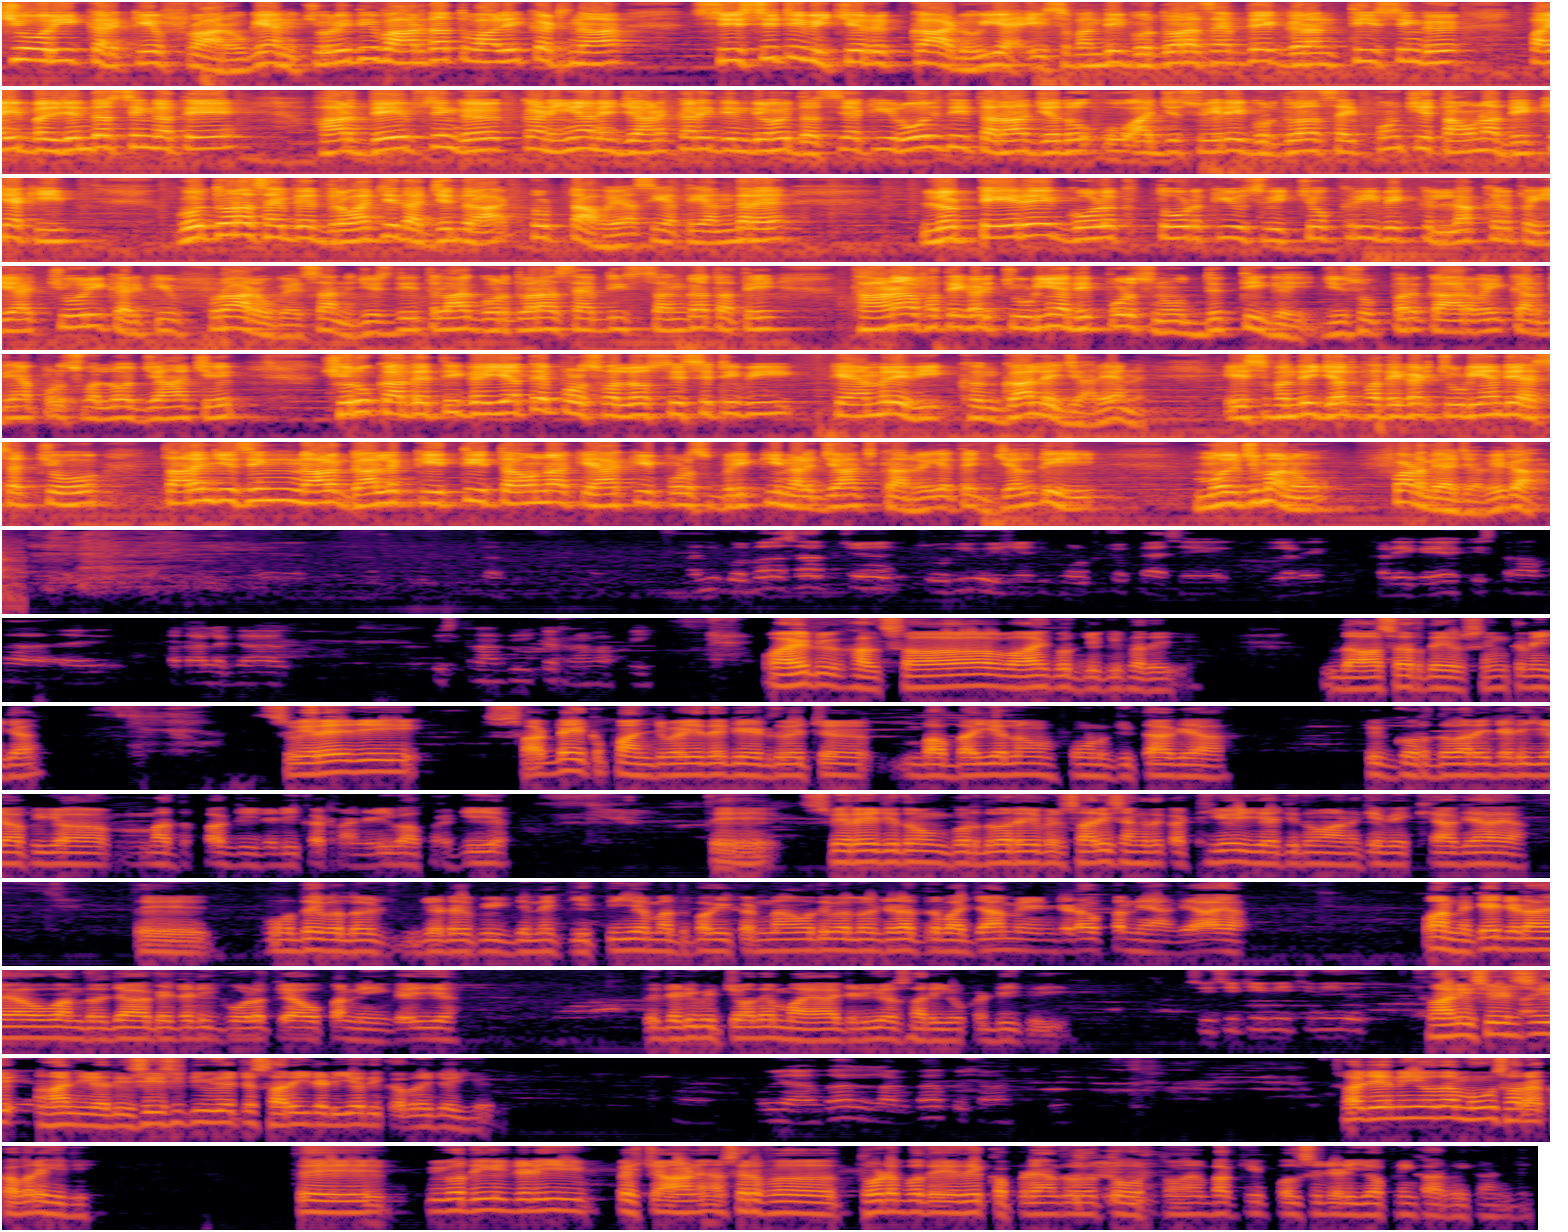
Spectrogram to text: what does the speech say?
ਚੋਰੀ ਕਰਕੇ ਫਰਾਰ ਹੋ ਗਏ ਹਨ। ਚੋਰੀ ਦੀ ਵਾਰਦਾਤ ਵਾਲੀ ਘਟਨਾ ਸੀਸੀਟੀਵੀ 'ਚ ਰਿਕਾਰਡ ਹੋਈ ਹੈ। ਇਸ ਸੰਬੰਧੀ ਗੁਰਦੁਆਰਾ ਸਾਹਿਬ ਦੇ ਗ੍ਰੰਥੀ ਸਿੰਘ, ਭਾਈ ਬਲਜਿੰਦਰ ਸਿੰਘ ਅਤੇ ਹਰਦੇਵ ਸਿੰਘ ਘਣੀਆਂ ਨੇ ਜਾਣਕਾਰੀ ਦਿੰਦੇ ਹੋਏ ਦੱਸਿਆ ਕਿ ਰੋਜ਼ ਦੀ ਤਰ੍ਹਾਂ ਜਦੋਂ ਉਹ ਅੱਜ ਸਵੇਰੇ ਗੁਰਦੁਆਰਾ ਸਾਹਿਬ ਪਹੁੰਚੇ ਤਾਂ ਉਹਨਾਂ ਦੇਖਿਆ ਕਿ ਗੁਰਦੁਆਰਾ ਸਾਹਿਬ ਦੇ ਦਰਵਾਜ਼ੇ ਦਾ ਜਿੰਦਰਾ ਟੁੱਟਾ ਹੋਇਆ ਸੀ ਅਤੇ ਅੰਦਰ ਲੁਟੇਰੇ ਗੋਲਕ ਤੋੜ ਕੇ ਉਸ ਵਿੱਚੋਂ ਕਰੀਬ 1 ਲੱਖ ਰੁਪਈਆ ਚੋਰੀ ਕਰਕੇ ਫਰਾਰ ਹੋ ਗਏ ਸਨ, ਜਿਸ ਦੀ ਇਤਲਾਹ ਗੁਰਦੁਆਰਾ ਸਾਹਿਬ ਦੀ ਸੰਗਤ ਅਤੇ ਥਾਣਾ ਫਤਿਹਗੜ੍ਹ ਚੂੜੀਆਂ ਦੀ ਪੁਲਿਸ ਨੂੰ ਦਿੱਤੀ ਗਈ, ਜਿਸ ਉੱਪਰ ਕਾਰਵਾਈ ਕਰਦਿਆਂ ਪੁਲਿਸ ਵੱਲੋਂ ਜਾਂਚ ਸ਼ੁਰੂ ਕਰ ਦਿੱਤੀ ਗਈ ਹੈ ਤੇ ਪੁਲਿਸ ਵੱਲੋਂ ਸੀਸੀਟੀਵੀ ਕੈਮਰੇ ਵੀ ਖੰਗਾਲੇ ਜਾ ਰਹੇ ਹਨ। ਇਸ ਸੰਬੰਧੀ ਜਦ ਫਤਿਹਗੜ੍ਹ ਚੂੜੀਆਂ ਦੇ ਐਸਐਚਓ ਤਰਨਜੀਤ ਸਿੰਘ ਨਾਲ ਗੱਲ ਕੀਤੀ ਤਾਂ ਉਹਨਾਂ ਕਿਹਾ ਕਿ ਪੁਲਿਸ ਬਰੀਕੀ ਨਾਲ ਜਾਂਚ ਕਰ ਰਹੀ ਹੈ ਤੇ ਜਲਦੀ ਹੀ ਮੁਲਜ਼ਮਾਂ ਨੂੰ ਫੜ ਲਿਆ ਜਾਵੇਗਾ। ਗੁਰਦੁਆਰਾ ਸਾਹਿਬ 'ਚ ਚੋਰੀ ਹੋਈ ਹੈ ਜੀ ਗੋਲਕ 'ਚੋਂ ਪੈਸੇ ਲੜੇ ਖੜੇ ਗਏ ਆ। ਕਿਸ ਤਰ੍ਹਾਂ ਦਾ ਅਹ, ਪਤਾ ਲੱਗਾ? ਕਿਸ ਤਰ੍ਹਾਂ ਦੀ ਘਟਨਾ ਵਾਪਰੀ? ਵਾਹਿਗੁਰੂ ਜੀ ਕਾ ਖਾਲਸਾ ਵਾਹਿਗੁਰੂ ਜੀ ਕੀ ਫਤਿਹ ਜੀ। ਦਾਸ ਹਰਦੇਵ ਸਿੰਘ ਕਨਈਆ ਸਵੇਰੇ ਜੀ 1:30 ਵਜੇ ਦੇ ਗੇਟ ਦੇ ਵਿੱਚ ਬਾਬਾ ਜੀ ਵੱਲੋਂ ਫੋਨ ਕੀਤਾ ਗਿਆ ਕਿ ਗੁਰਦੁਆਰੇ ਜਿਹੜੀ ਆ ਵੀ ਆ ਮੱਧਭਾਗੀ ਜਿਹੜੀ ਘਟਨਾ ਜਿਹੜੀ ਵਾਪਰ ਗਈ ਆ। ਤੇ ਸਵੇਰੇ ਜਦੋਂ ਗੁਰਦੁਆਰੇ ਫਿਰ ਸਾਰੀ ਸੰਗਤ ਇਕੱਠੀ ਹੋਈ ਆ ਜਦੋਂ ਆਣ ਕੇ ਵੇਖਿਆ ਗਿਆ ਆ ਤੇ ਉਹਦੇ ਵੱਲੋਂ ਜਿਹੜੇ ਵੀ ਜਿਹਨੇ ਕੀਤੀ ਆ ਮੱਧਭਾਗੀ ਘਟਨਾ ਉਹਦੇ ਵੱਲੋਂ ਜਿਹੜਾ ਦਰਵਾਜ਼ਾ ਮੇਨ ਜਿਹੜਾ ਉਹ ਭੰਨਿਆ ਗਿਆ ਆ। ਭੰਨ ਕੇ ਜਿਹੜਾ ਆ ਉਹ ਅੰਦਰ ਜਾ ਕੇ ਜਿਹੜੀ ਗੋਲਕ ਆ ਉਹ ਭੰਨੀ ਗਈ ਆ ਤੇ ਜਿਹੜੀ ਵਿੱਚੋਂ ਉਹਦੇ ਮਾਇਆ ਜਿਹੜੀ ਉਹ ਸਾਰੀ ਉਹ ਕੱਢੀ ਗਈ। ਸੀਸੀਟੀਵੀ 'ਚ ਵੀ ਹਾਂਜੀ ਹਾਂਜੀ ਹਾਂਜੀ ਸੀਸੀਟੀਵੀ ਦੇ ਵਿੱਚ ਸਾਰੀ ਜਿਹੜੀ ਉਹਦੀ ਕਵਰੇਜ ਹੋਈ ਹੈ ਕੋਈ ਆਉਂਦਾ ਲੱਗਦਾ ਪਛਾਣ ਹਜੇ ਨਹੀਂ ਉਹਦਾ ਮੂੰਹ ਸਾਰਾ ਕਵਰ ਹੀ ਜੀ। ਤੇ ਵੀ ਉਹਦੀ ਜਿਹੜੀ ਪਛਾਣ ਆ ਸਿਰਫ ਥੋੜੇ ਬਹੁਤੇ ਇਹਦੇ ਕੱਪੜਿਆਂ ਤੋਂ ਤੌਰ ਤੋਂ ਹੈ ਬਾਕੀ ਪੁਲਿਸ ਜਿਹੜੀ ਆਪਣੀ ਕਾਰਵਾਈ ਕਰਨ ਦੀ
